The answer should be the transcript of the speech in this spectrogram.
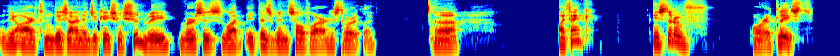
the art and design education should be versus what it has been so far historically. Uh, I think instead of, or at least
